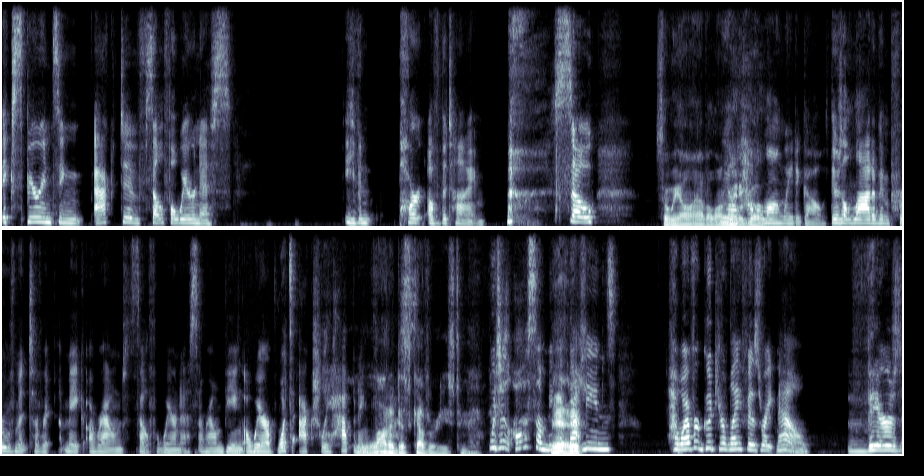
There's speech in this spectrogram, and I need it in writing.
experiencing active self-awareness even part of the time. so So we all have a long we way all to have a go. long way to go. There's a lot of improvement to make around self-awareness, around being aware of what's actually happening. A lot of us. discoveries to make. Which is awesome because it that is. means however good your life is right now, there's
